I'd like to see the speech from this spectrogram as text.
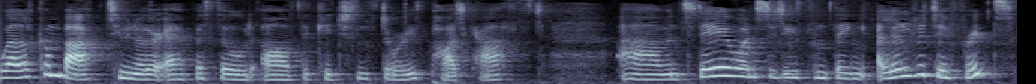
welcome back to another episode of the Kitchen Stories podcast. Um, and today I wanted to do something a little bit different.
